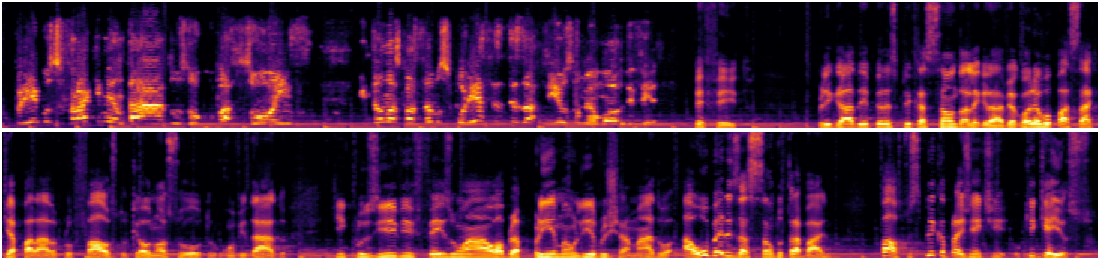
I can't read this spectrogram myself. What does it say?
empregos fragmentados, ocupações. Então, nós passamos por esses desafios no meu modo de ver. Perfeito. Obrigado aí pela explicação da Alegrave. Agora eu vou passar aqui a palavra para o Fausto, que é o nosso outro convidado, que inclusive fez uma obra-prima, um livro chamado A Uberização do Trabalho. Fausto, explica pra gente o que, que é isso.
